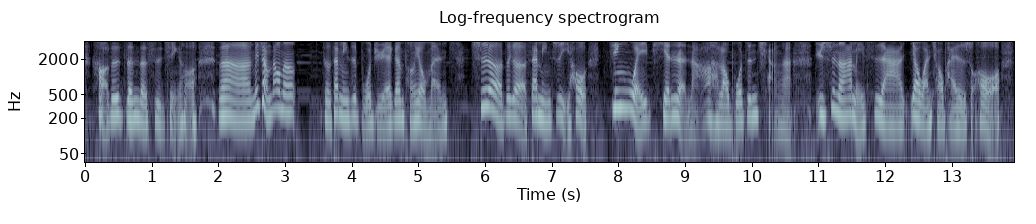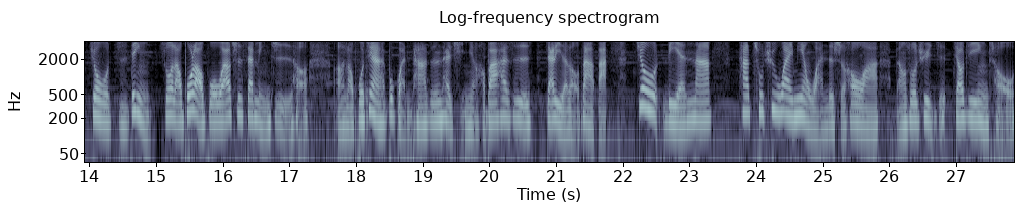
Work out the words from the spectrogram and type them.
好，这是真的事情哈。那没想到呢，这三明治伯爵跟朋友们吃了这个三明治以后，惊为天人呐啊！老婆真强啊！于是呢，他每次啊要玩桥牌的时候哦，就指定说：“老婆，老婆，我要吃三明治。”哈啊，老婆竟然还不管他，真是太奇妙。好吧，他是家里的老大吧？就连呢，他出去外面玩的时候啊，比方说去交际应酬。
